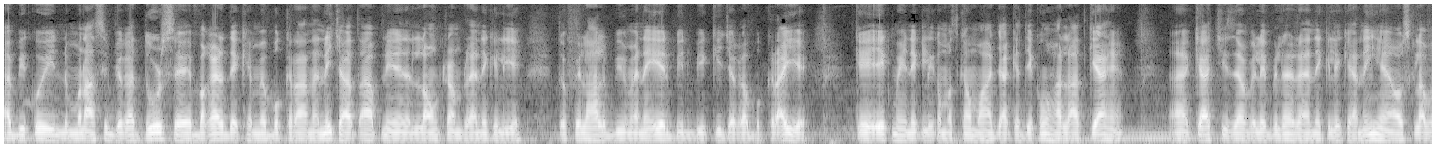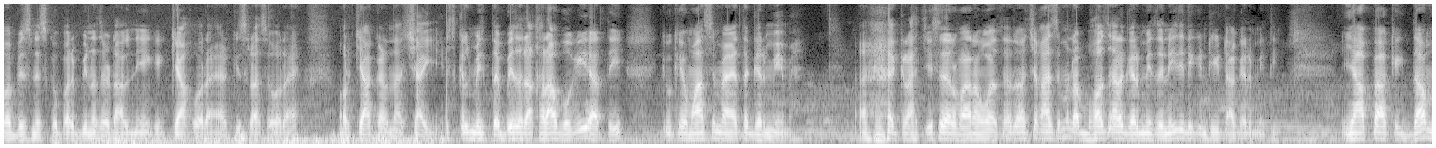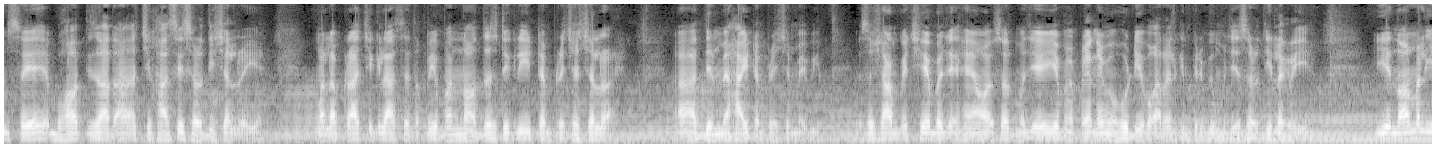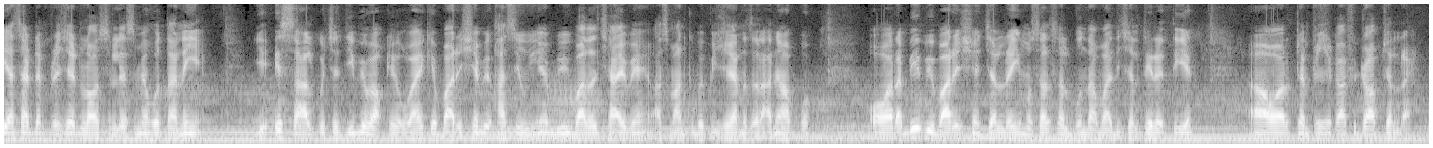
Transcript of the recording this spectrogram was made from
अभी कोई मुनासिब जगह दूर से बगैर देखे मैं बुक कराना नहीं चाहता अपने लॉन्ग टर्म रहने के लिए। तो फ़िलहाल भी मैंने एयरबीन की जगह बुक कराई है कि एक महीने के लिए कम अज़ कम वहाँ जाके देखूँ हालात क्या हैं क्या चीज़ें अवेलेबल हैं रहने के लिए, क्या नहीं है, और उसके अलावा बिज़नेस के ऊपर भी नज़र डालनी है कि क्या हो रहा है और किस तरह से हो रहा है और क्या करना चाहिए। आजकल मेरी तबीयत ज़रा ख़राब हो गई आती, क्योंकि वहाँ से मैं आया था गर्मी में। कराची से रवाना हुआ था तो अच्छा खासी मतलब बहुत ज़्यादा गर्मी तो नहीं थी, लेकिन ठीक ठाक गर्मी थी। यहाँ पे आके एकदम से बहुत ही ज़्यादा अच्छी खासी सर्दी चल रही है। मतलब कराची के लिहाज से तकरीबन नौ दस डिग्री टेम्परेचर चल रहा है। दिन में हाई टेम्परेचर में भी। जैसे शाम के छः बजे हैं और सर मुझे ये मैं पहने में हुडी वगैरह, लेकिन फिर भी मुझे सर्दी लग रही है। ये नॉर्मली ऐसा टेम्परेचर लॉस एंजल्स में होता नहीं है। ये इस साल कुछ अजीब ही वाक़ हुआ है कि बारिशें भी खासी हुई हैं, अभी भी बादल छाए हुए हैं, आसमान के ऊपर पीछे नज़र आ रहे हैं आपको। और अभी भी बारिशें चल रही मुसलसल बूंदाबांदी चलती रहती है और टेम्परेचर काफ़ी ड्रॉप चल रहा है।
